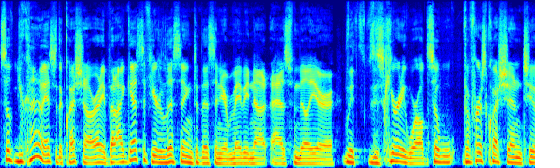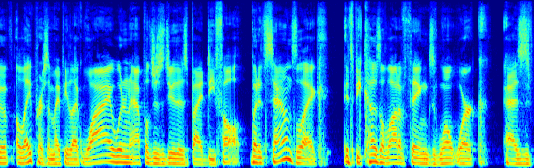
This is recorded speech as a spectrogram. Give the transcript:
So you kind of answered the question already, but I guess if you're listening to this and you're maybe not as familiar with the security world, so the first question to a layperson might be like, why wouldn't Apple just do this by default? But it sounds like it's because a lot of things won't work as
